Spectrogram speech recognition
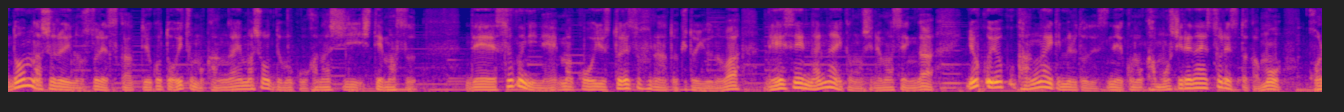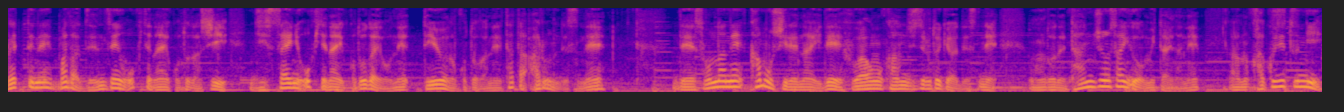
どんな種類のストレスかということをいつも考えましょうって僕お話ししてますですぐにね、まあ、こういうストレスフルな時というのは冷静になれないかもしれませんがよくよく考えてみるとですねこのかもしれないストレスとかもこれってねまだ全然起きてないことだし実際に起きてないことだよねっていうようなことがね多々あるんですね。でそんなねかもしれないで不安を感じているときはですね,、うんとね単純作業みたいなねあの確実に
